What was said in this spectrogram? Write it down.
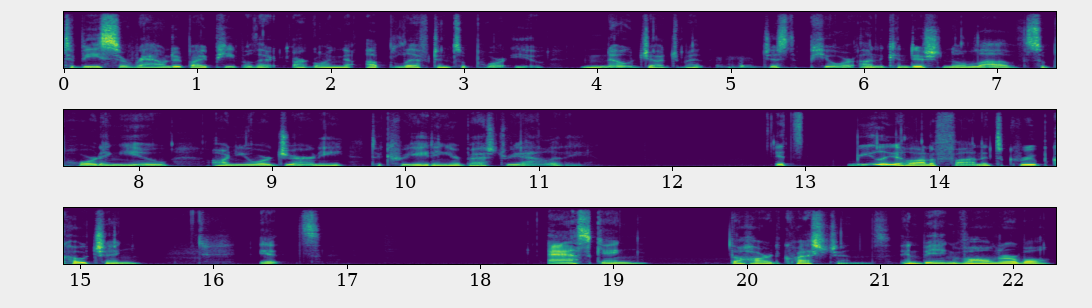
to be surrounded by people that are going to uplift and support you. No judgment, just pure unconditional love supporting you on your journey to creating your best reality. It's really a lot of fun. It's group coaching, it's asking the hard questions and being vulnerable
